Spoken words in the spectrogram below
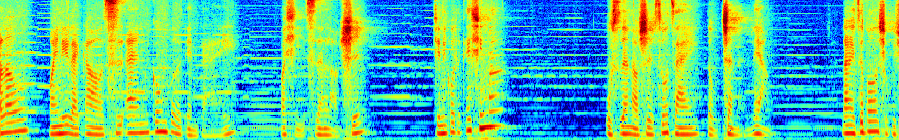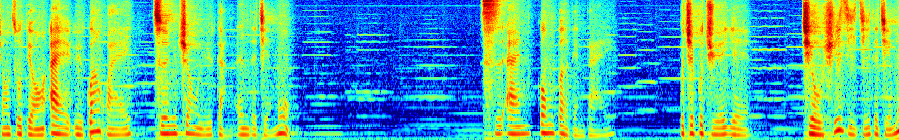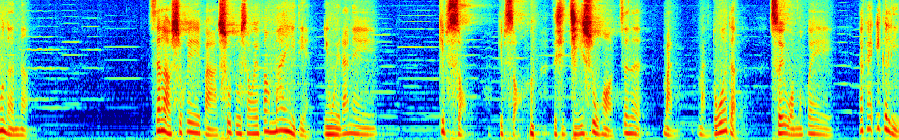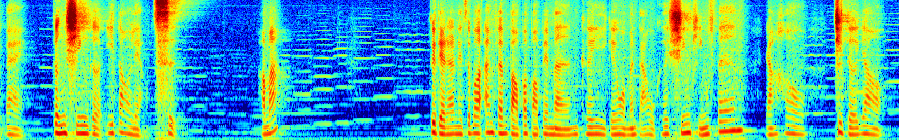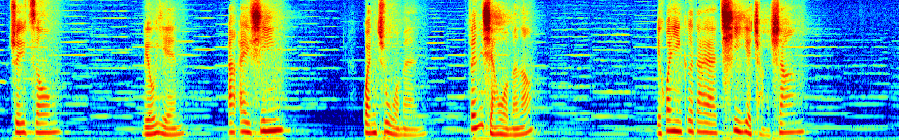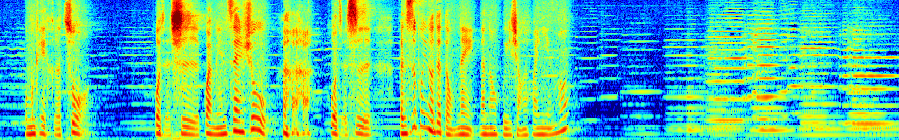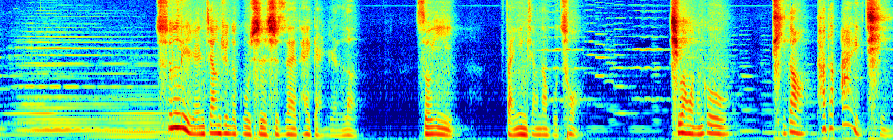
Hello，欢迎你来到思安公播电台，我是思安老师。今天过得开心吗？吴思安老师所在都正能量。那这波是非常注重爱与关怀、尊重与感恩的节目。思安公播电台，不知不觉也九十几集的节目了呢。森老师会把速度稍微放慢一点，因为咱的 keep 手 keep 手就是集数哈，真的蛮蛮多的，所以我们会大概一个礼拜更新个一到两次，好吗？对的，你这波安粉宝宝宝贝们可以给我们打五颗星评分，然后记得要追踪、留言、按爱心。关注我们，分享我们哦，也欢迎各大企业厂商，我们可以合作，或者是冠名赞助，或者是粉丝朋友的抖内，那都非常欢迎哦。孙立人将军的故事实在太感人了，所以。反应相当不错，希望我能够提到他的爱情。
